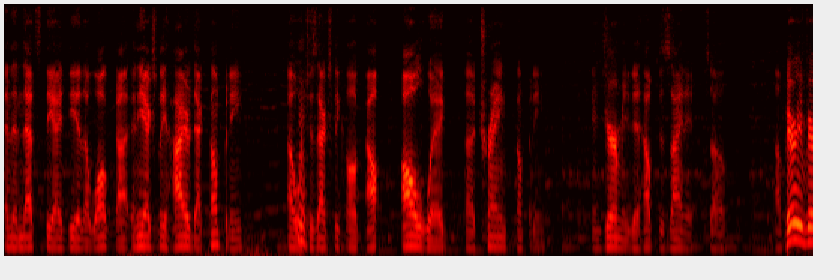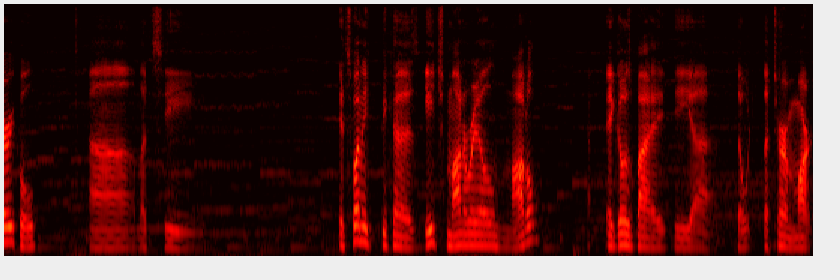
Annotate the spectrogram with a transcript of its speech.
And then that's the idea that Walt got, and he actually hired that company, uh, which is actually called Al- Alweg uh, Train Company in Germany to help design it. So, uh, very very cool. Um, let's see. It's funny because each monorail model, it goes by the uh, the, the term Mark.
